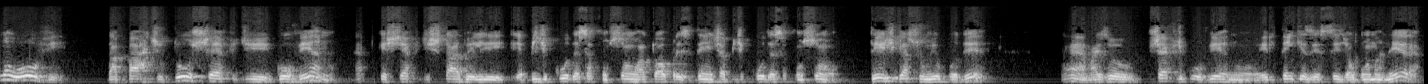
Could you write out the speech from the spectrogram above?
não houve da parte do chefe de governo, né, porque chefe de Estado ele abdicou dessa função, o atual presidente abdicou dessa função desde que assumiu o poder, né, mas o chefe de governo ele tem que exercer de alguma maneira,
